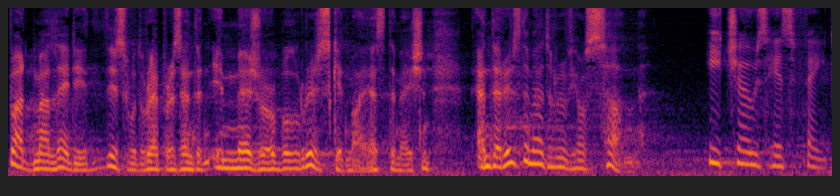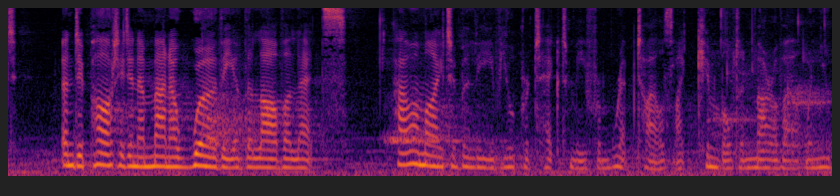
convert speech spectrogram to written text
But, my lady, this would represent an immeasurable risk in my estimation. And there is the matter of your son. He chose his fate and departed in a manner worthy of the La Valettes. How am I to believe you'll protect me from reptiles like Kimbolt and Maravel when you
